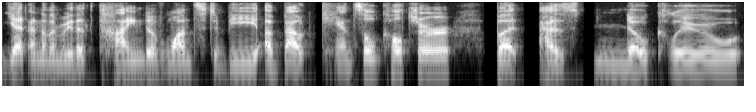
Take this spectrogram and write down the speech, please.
yet another movie that kind of wants to be about cancel culture but has no clue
